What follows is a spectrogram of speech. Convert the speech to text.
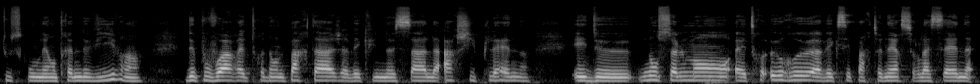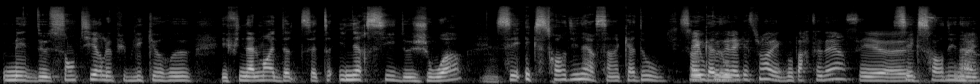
tout ce qu'on est en train de vivre, de pouvoir être dans le partage avec une salle archi pleine et de non seulement être heureux avec ses partenaires sur la scène, mais de sentir le public heureux et finalement être dans cette inertie de joie, c'est extraordinaire. C'est un cadeau. C'est Et un vous cadeau. posez la question avec vos partenaires, c'est euh, C'est extraordinaire. ouais.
